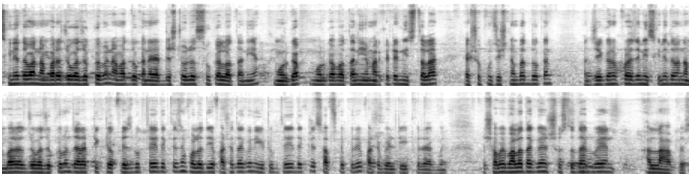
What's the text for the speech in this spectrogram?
স্ক্রিনে দেওয়া নাম্বারে যোগাযোগ করবেন। আমার দোকানের অ্যাড্রেসটা হলো সুকা লতানিয়া মোরগাপ মোরগাপ অতানিয়া মার্কেটের নিচতলা, একশো পঁচিশ নাম্বার দোকান। আর যে কোনো প্রয়োজন, স্ক্রিনে দেওয়া নাম্বারে যোগাযোগ করবেন। যারা টিকটক ফেসবুক থেকে দেখতেছেন ফলো দিয়ে পাশে থাকবেন। ইউটিউব থেকে দেখলে সাবস্ক্রাইব করে পাশে বেলটি হিট করে রাখবেন। তো সবাই ভালো থাকবেন, সুস্থ থাকবেন। আল্লাহ হাফেজ।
